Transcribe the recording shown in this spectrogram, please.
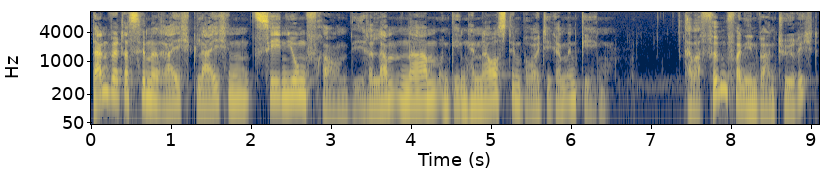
dann wird das Himmelreich gleichen zehn Jungfrauen, die ihre Lampen nahmen und gingen hinaus dem Bräutigam entgegen. Aber fünf von ihnen waren töricht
